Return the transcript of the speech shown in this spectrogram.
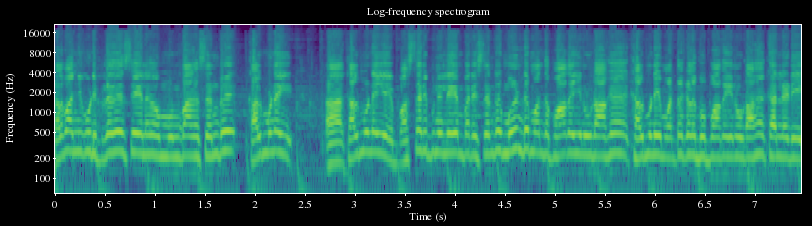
கல்வாஞ்சிக்குடி பிரதேச செயலகம் முன்பாக சென்று கல்முனை கல்முனை பஸ்தரிப்பு நிலையம் வரை சென்று மீண்டும் அந்த பாதையினூடாக கல்முனை மட்டக்களப்பு பாதையினூடாக கல்லடி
